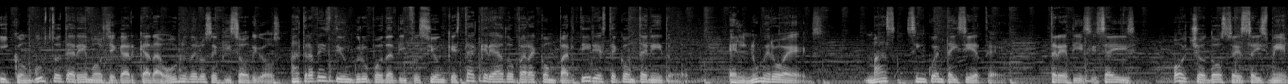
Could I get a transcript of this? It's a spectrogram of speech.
y con gusto te haremos llegar cada uno de los episodios a través de un grupo de difusión que está creado para compartir este contenido. El número es más 57 316 812 6000.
